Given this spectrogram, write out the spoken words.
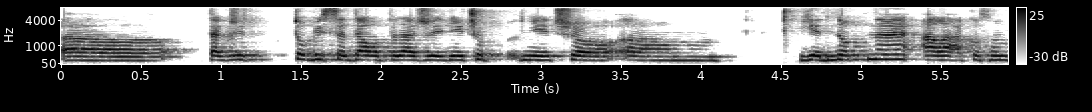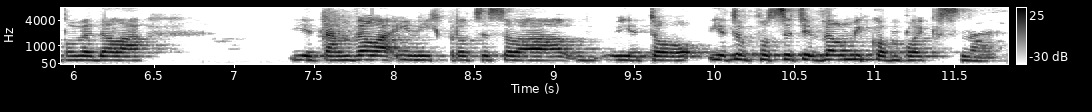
Uh, takže to by sa dalo povedať, že je niečo, niečo um, jednotné, ale ako som povedala, je tam veľa iných procesov a je to, je to v podstate veľmi komplexné.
